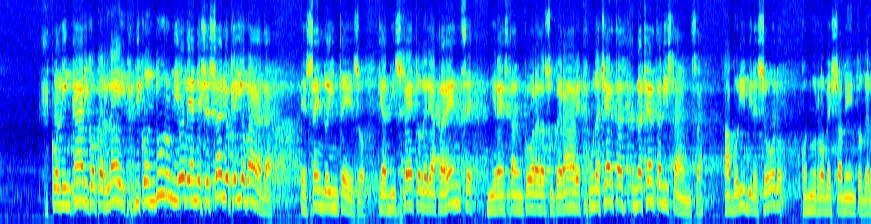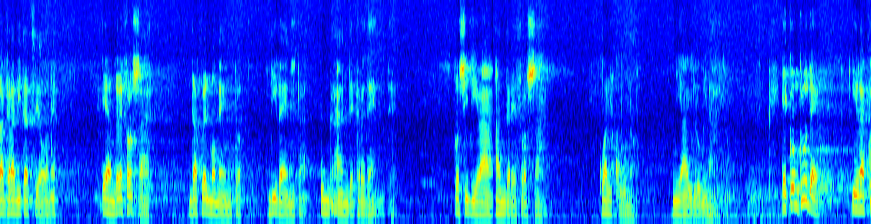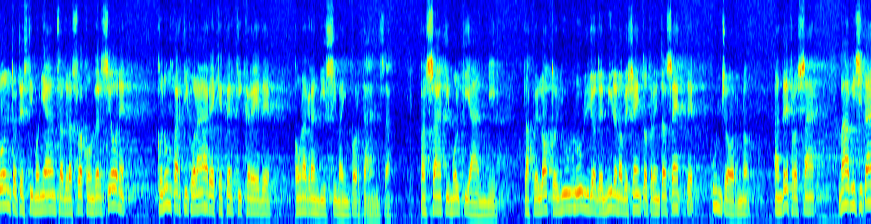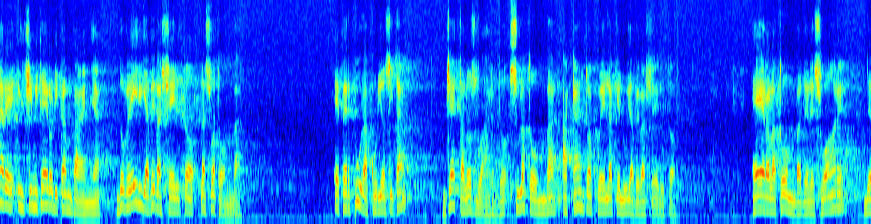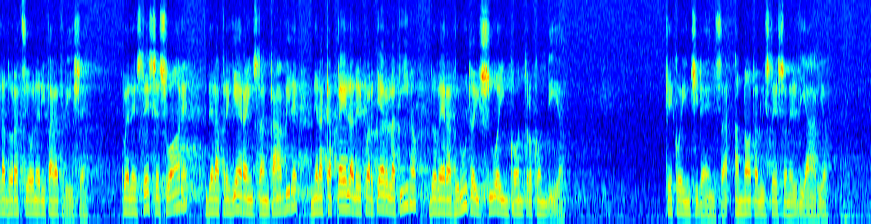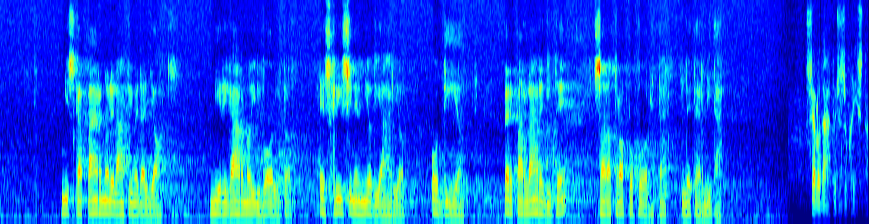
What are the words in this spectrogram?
con l'incarico per lei di condurmi ove è necessario che io vada, essendo inteso che a dispetto delle apparenze mi resta ancora da superare una certa, una certa distanza, abolibile solo con un rovesciamento della gravitazione. E André Frossard da quel momento diventa un grande credente. Così dirà André Frossard, qualcuno mi ha illuminato. E conclude il racconto testimonianza della sua conversione con un particolare che per chi crede ha una grandissima importanza. Passati molti anni, da quell'8 luglio del 1937, un giorno André Frossard va a visitare il cimitero di campagna dove egli aveva scelto la sua tomba e per pura curiosità getta lo sguardo sulla tomba accanto a quella che lui aveva scelto. Era la tomba delle suore dell'adorazione riparatrice, quelle stesse suore della preghiera instancabile nella cappella del quartiere latino dove era avvenuto il suo incontro con Dio. Che coincidenza, annota lui stesso nel diario. Mi scapparono le lacrime dagli occhi, mi rigarono il volto e scrissi nel mio diario, oh Dio, per parlare di te sarà troppo corta l'eternità. Sia lodato Gesù Cristo.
